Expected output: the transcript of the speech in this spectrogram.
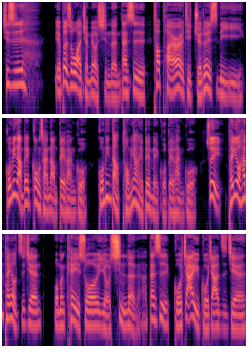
其实。也不能说完全没有信任，但是 top priority 绝对是利益。国民党被共产党背叛过，国民党同样也被美国背叛过，所以朋友和朋友之间，我们可以说有信任啊。但是国家与国家之间，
